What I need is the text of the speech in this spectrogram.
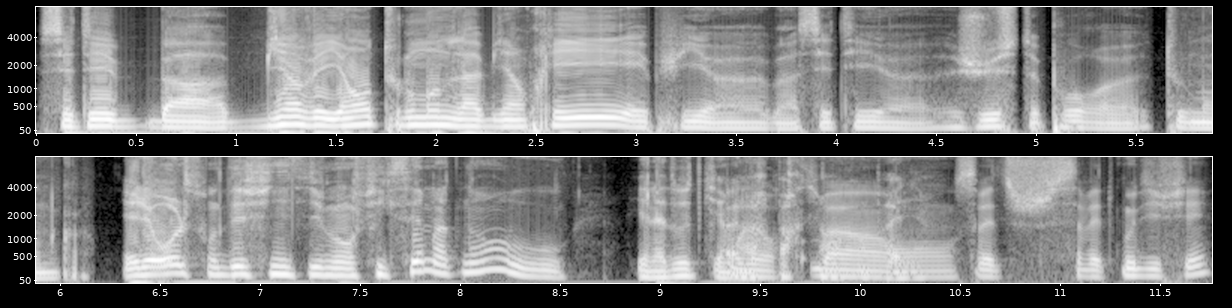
c'était bah, bienveillant, tout le monde l'a bien pris, et puis euh, bah, c'était euh, juste pour euh, tout le monde. Quoi. Et les rôles sont définitivement fixés maintenant ou il y en a d'autres qui Alors, repartir bah, en campagne? on- ça, va être, ça va être modifié.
